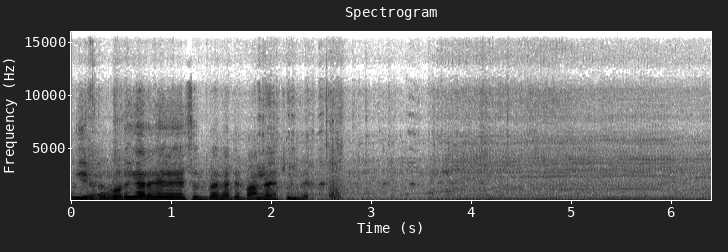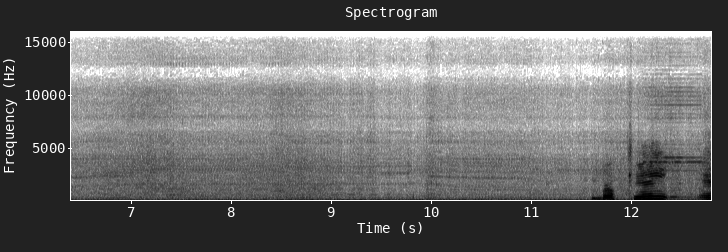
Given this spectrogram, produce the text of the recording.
ওড়িয়ার শুনতে গেলে বাংলা শুনবে দক্ষিণ এ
